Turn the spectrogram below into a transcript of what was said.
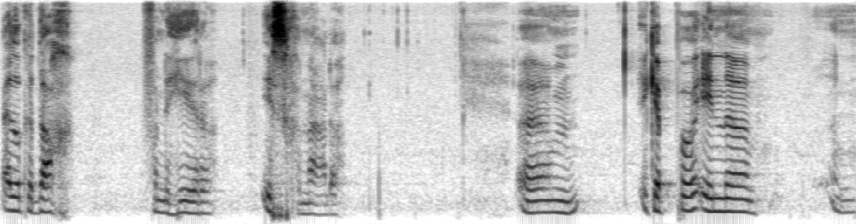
Elke dag van de Heer is genade. Um, ik heb eh, in. Een,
